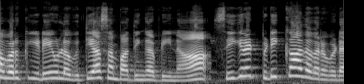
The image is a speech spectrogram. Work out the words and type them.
நபருக்கும் இடையே உள்ள வித்தியாசம் பாத்தீங்க அப்படின்னா சிகரெட் பிடிக்காதவரை விட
